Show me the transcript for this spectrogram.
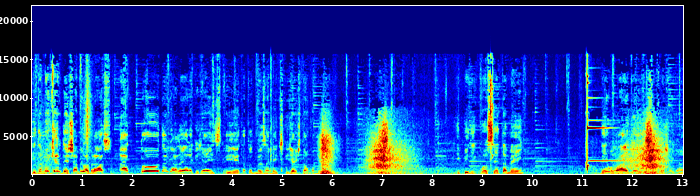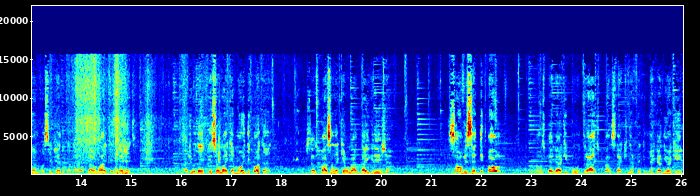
E também quero deixar meu abraço a toda a galera que já é inscrita, a todos meus amigos que já estão comigo. E pedir que você também Dê o like aí, você que tá chegando, você que é do canal, dá o like aí, tá gente? Ajuda aí, porque seu like é muito importante. Estamos passando aqui ao lado da igreja São Vicente de Paulo. Vamos pegar aqui por trás, passar aqui na frente do mercadinho aqui.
